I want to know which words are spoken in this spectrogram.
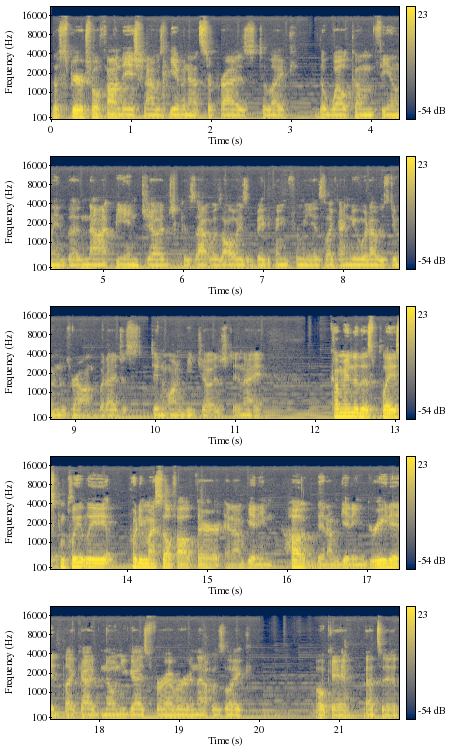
the spiritual foundation I was given at Surprise to like the welcome feeling, the not being judged, because that was always a big thing for me. Is like I knew what I was doing was wrong, but I just didn't want to be judged. And I come into this place completely putting myself out there, and I'm getting hugged and I'm getting greeted like I've known you guys forever, and that was like, okay, that's it.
